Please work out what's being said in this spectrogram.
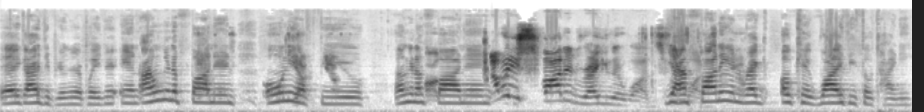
Hey guys, if you're gonna play there, and I'm gonna spawn in only Yeah, a few. I'm gonna um, spawn in. How many spotted regular ones? Yeah, I'm once? spawning in reg. Okay, why is he so tiny?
